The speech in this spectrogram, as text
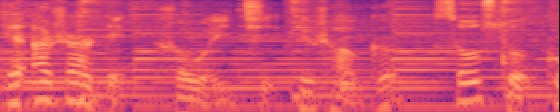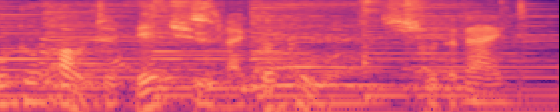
天二十二点，和我一起听首歌，搜索公众号“枕边曲”来关注我。Good night。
